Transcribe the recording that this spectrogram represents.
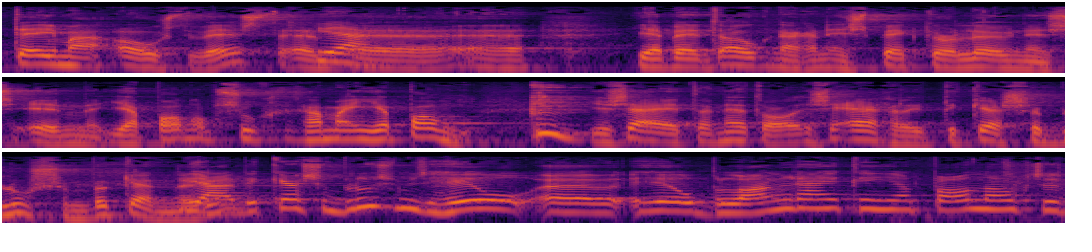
thema Oost-West. En ja. uh, uh, jij bent ook naar een inspector Leunis in Japan op zoek gegaan. Maar in Japan, je zei het daarnet al, is eigenlijk de kersenbloesem bekend. Ja, de kersenbloesem is heel, heel belangrijk in Japan. Ook de,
